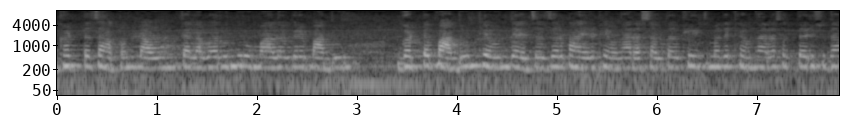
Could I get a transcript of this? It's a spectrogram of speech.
घट्ट झाकण लावून त्याला वरून रुमाल वगैरे बांधून घट्ट बांधून ठेवून द्यायचं. जर बाहेर ठेवणार असाल तर फ्रीजमध्ये ठेवणार असाल तरीसुद्धा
